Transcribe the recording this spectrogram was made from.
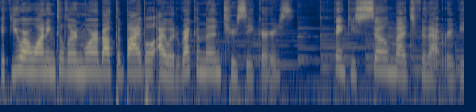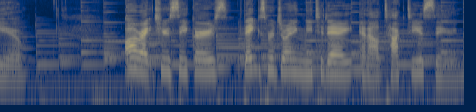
If you are wanting to learn more about the Bible, I would recommend True Seekers. Thank you so much for that review. All right, Truth seekers, thanks for joining me today, and I'll talk to you soon.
